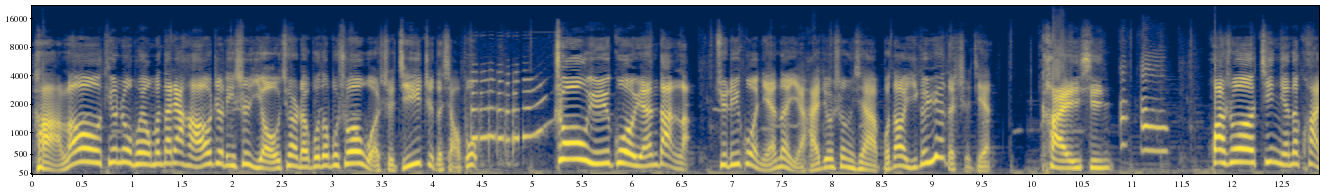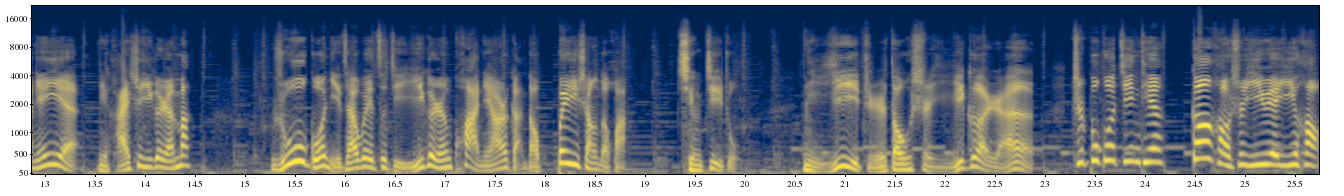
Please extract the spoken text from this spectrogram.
哈喽，听众朋友们，大家好，这里是有趣的。不得不说，我是机智的小布。终于过元旦了，距离过年呢也还就剩下不到一个月的时间，开心。话说今年的跨年夜，你还是一个人吗？如果你在为自己一个人跨年而感到悲伤的话，请记住，你一直都是一个人，只不过今天刚好是一月一号。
